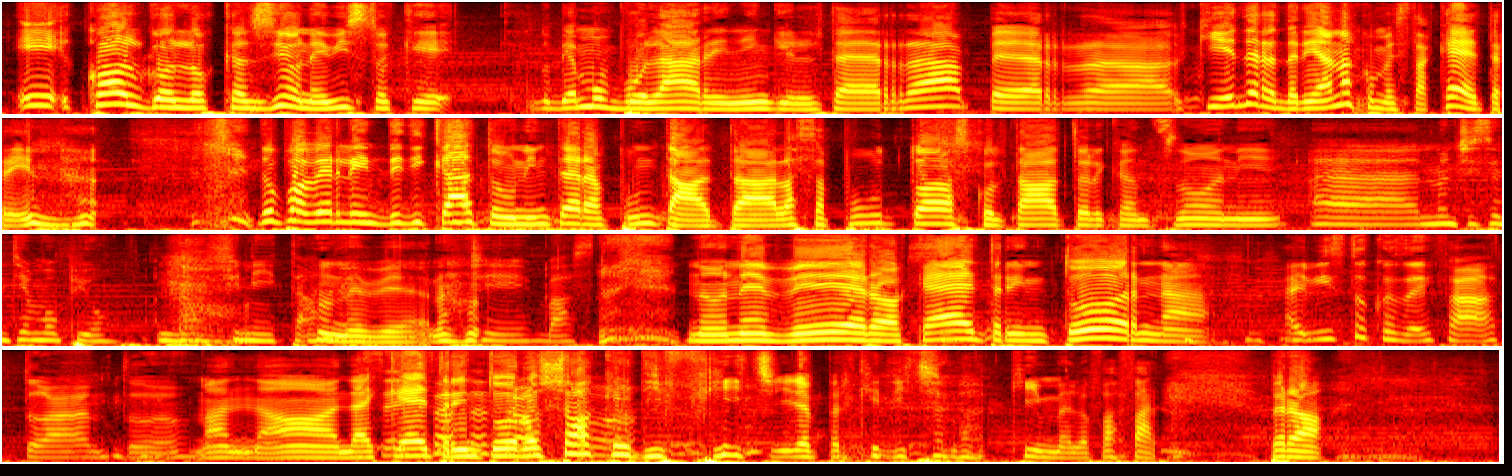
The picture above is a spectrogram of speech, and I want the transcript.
E colgo l'occasione, visto che dobbiamo volare in Inghilterra, per eh, chiedere ad Ariana come sta Catherine. Dopo averle dedicato un'intera puntata, l'ha saputo, ha ascoltato le canzoni. Eh, non ci sentiamo più. È finita. Non è vero. Sì, basta. Non è vero, Catherine, torna. Hai visto cosa hai fatto, Anto? Ma no, dai, Sei Catherine, tu lo so che è difficile perché dici, ma chi me lo fa fare? Però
